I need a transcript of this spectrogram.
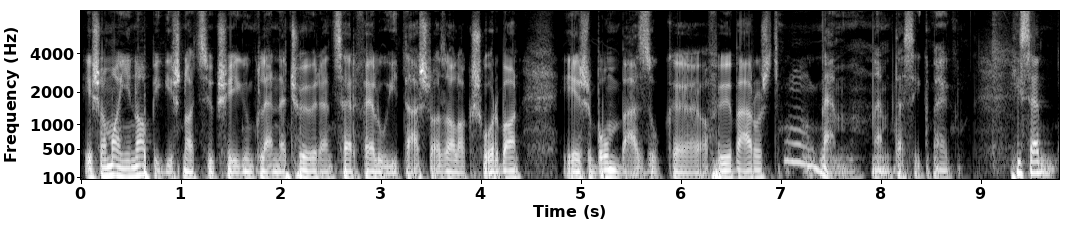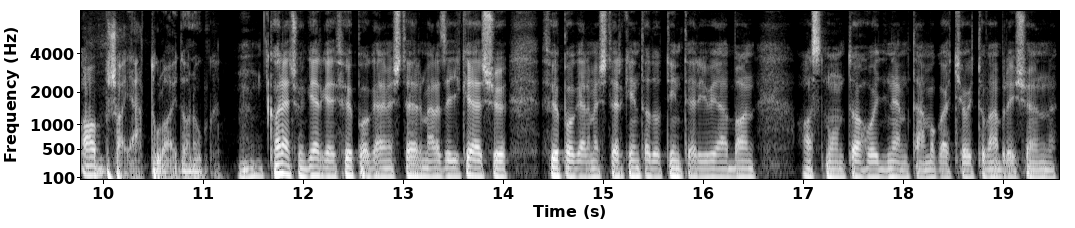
és a mai napig is nagy szükségünk lenne csőrendszer felújításra az alaksorban, és bombázzuk a fővárost, nem, nem teszik meg. hiszen a saját tulajdonuk. Mhm. Karácsony Gergely főpolgármester már az egyik első főpolgármesterként adott interjújában azt mondta, hogy nem támogatja, hogy továbbra is ön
